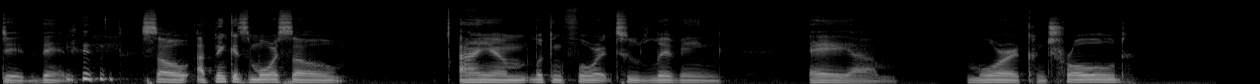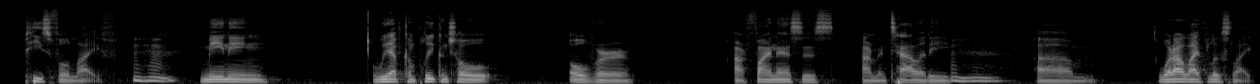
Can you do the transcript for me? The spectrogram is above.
did then. so I think it's more so I am looking forward to living a um, more controlled, peaceful life. Meaning we have complete control over our finances, our mentality, um, what our life looks like.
